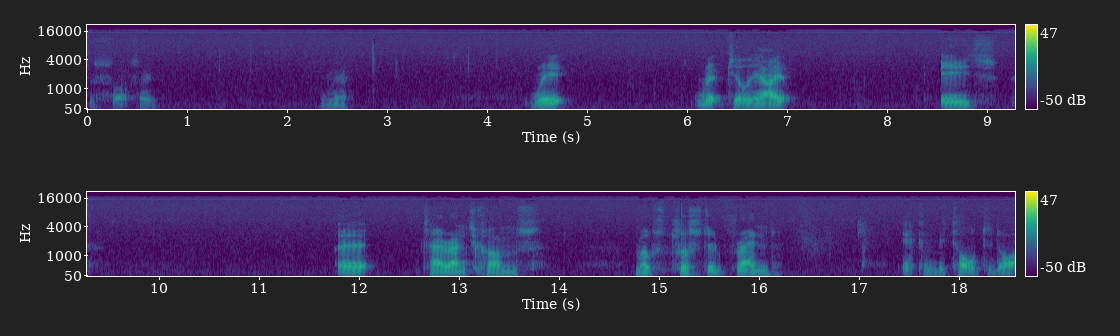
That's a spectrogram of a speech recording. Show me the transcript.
just slots in. Yeah. With Reptilite is uh, Tyranticon's most trusted friend. It can be told to do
